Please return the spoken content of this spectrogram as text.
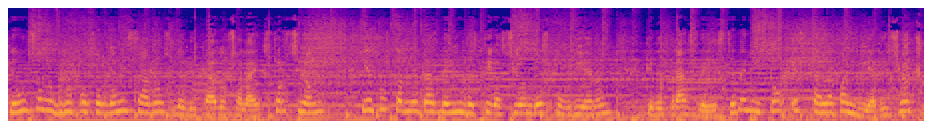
que usan los grupos organizados dedicados a la extorsión y en sus tabletas de investigación descubrieron que detrás de este delito está la pandilla 18.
